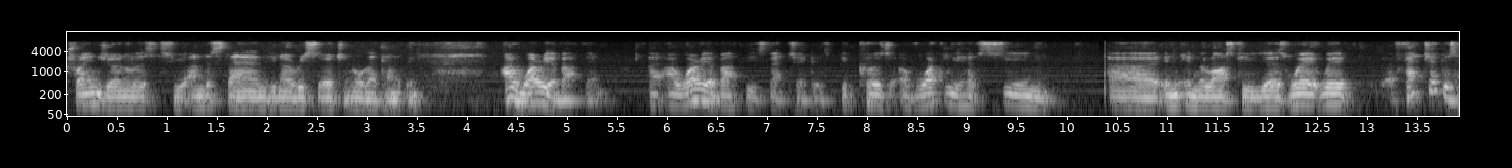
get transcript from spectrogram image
trained journalists who understand, you know, research and all that kind of thing. I worry about them. I, I worry about these fact checkers because of what we have seen uh, in in the last few years, where where fact checkers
